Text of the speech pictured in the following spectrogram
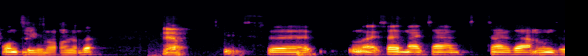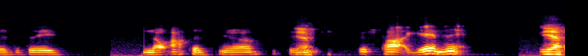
one team or another. Yeah. It's uh, like I said, nine times times out of hundred they not happen. You know. Yeah. It's just part of the game, isn't it? Yeah,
